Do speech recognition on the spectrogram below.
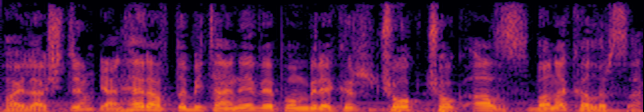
paylaştım. Yani her hafta bir tane Weapon Breaker çok çok az bana kalırsa.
